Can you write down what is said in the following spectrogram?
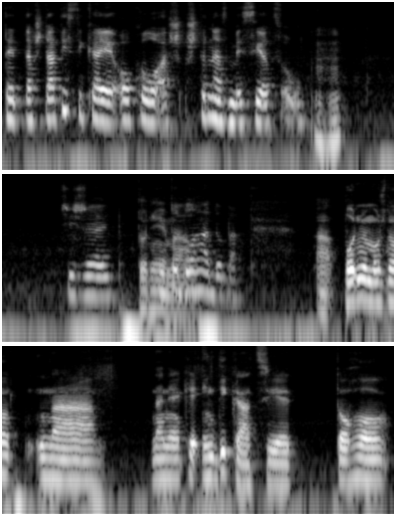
tá štatistika je okolo až 14 mesiacov. Uh-huh. Čiže to nie je, je to dlhá doba. A poďme možno na, na nejaké indikácie toho,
